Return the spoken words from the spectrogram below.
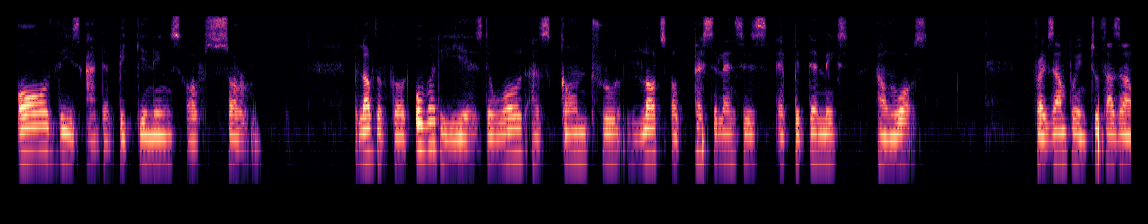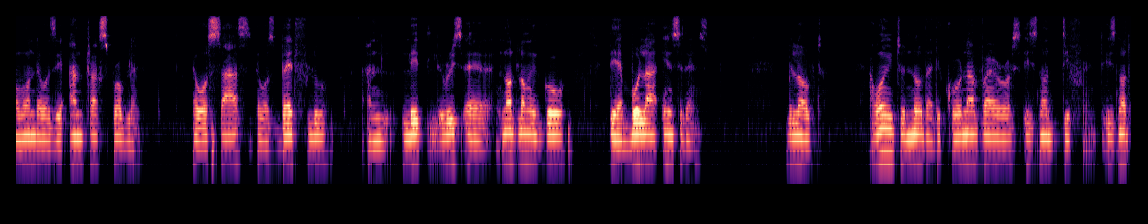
all these are the beginnings of sorrow. Beloved of God, over the years, the world has gone through lots of pestilences, epidemics, and wars. For example, in 2001, there was the anthrax problem. There was SARS, there was bird flu, and late, uh, not long ago, the Ebola incidents. Beloved, I want you to know that the coronavirus is not different. It's not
